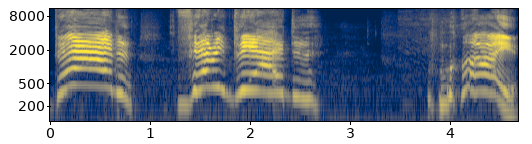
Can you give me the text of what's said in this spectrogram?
Bad! Very bad! Why?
